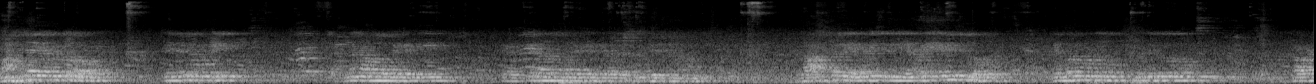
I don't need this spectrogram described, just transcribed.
మాస్టర్ గారితో చంద్రమూడి రంగనాథరావు రెడ్డి శ్రీరామస్వామి రెడ్డి గారు చేస్తున్నాను లాస్ట్ ఇరవై ఎనభై ఎనిమిదిలో నిబంధనలు ప్రతిరోజు కవడ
